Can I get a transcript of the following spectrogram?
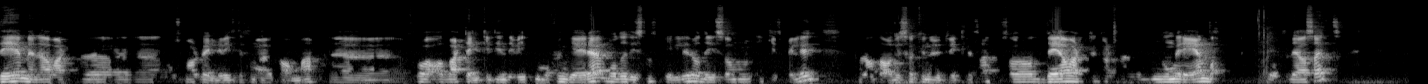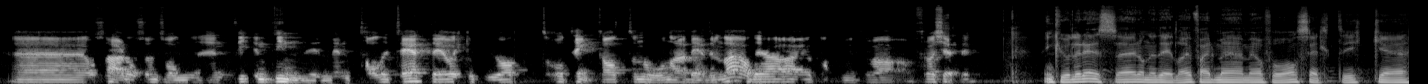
Det mener jeg har vært uh, noe som har vært veldig viktig for meg å ta med. Uh, for at Hvert enkelt individ må fungere, både de som spiller og de som ikke spiller, for at laget skal kunne utvikle seg. Så Det har vært kanskje nummer én da, det jeg har sett. Uh, og så er det også en sånn en, en vinnermentalitet. Det å ikke tro at, å tenke at noen er bedre enn deg. og Det har jeg tatt med fra, fra Kjetil. En kul reise Ronny Deila er i ferd med, med, å få. Celtic eh,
